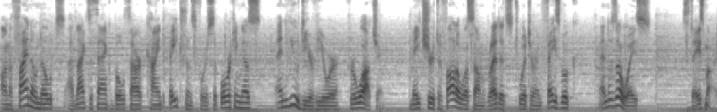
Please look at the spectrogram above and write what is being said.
On a final note, I'd like to thank both our kind patrons for supporting us and you, dear viewer, for watching. Make sure to follow us on Reddit, Twitter, and Facebook, and as always, stay smart.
